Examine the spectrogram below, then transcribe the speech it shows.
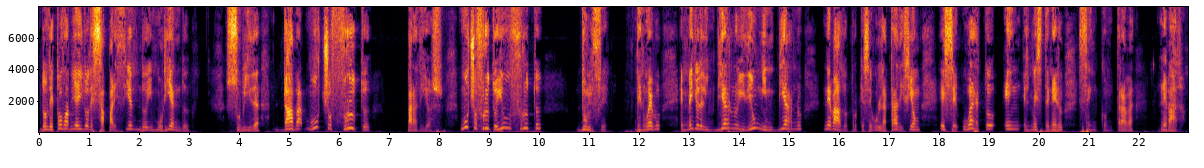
donde todo había ido desapareciendo y muriendo, su vida daba mucho fruto para Dios, mucho fruto y un fruto dulce. De nuevo, en medio del invierno y de un invierno nevado, porque según la tradición, ese huerto en el mes de enero se encontraba nevado.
